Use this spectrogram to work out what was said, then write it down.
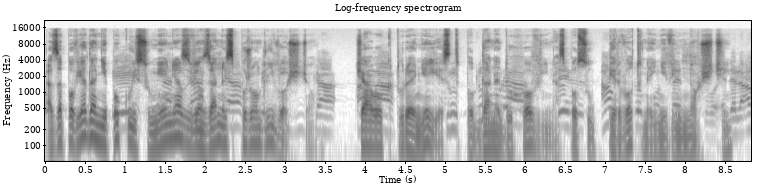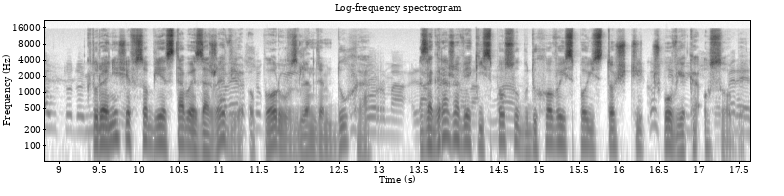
a zapowiada niepokój sumienia związany z porządliwością. Ciało, które nie jest poddane duchowi na sposób pierwotnej niewinności, które niesie w sobie stałe zarzewie oporu względem ducha, zagraża w jakiś sposób duchowej spoistości człowieka osoby.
